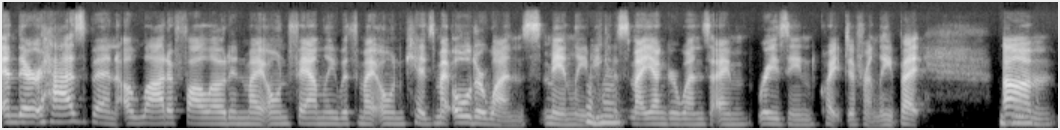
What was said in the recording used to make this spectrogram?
and there has been a lot of fallout in my own family with my own kids, my older ones mainly, mm-hmm. because my younger ones I'm raising quite differently. But, mm-hmm. um,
